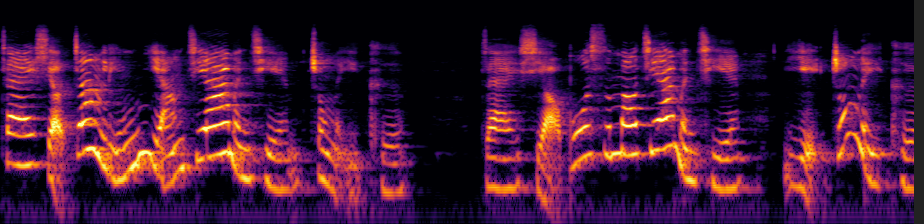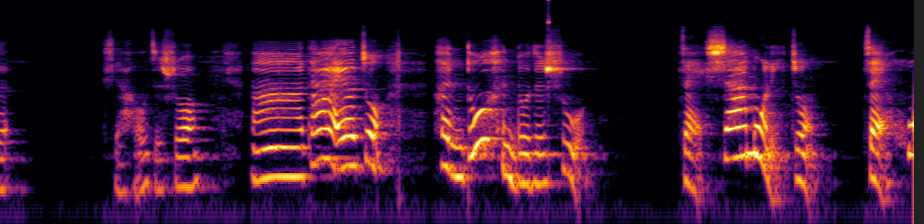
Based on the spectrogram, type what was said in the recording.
在小藏羚羊家门前种了一棵，在小波斯猫家门前也种了一棵。小猴子说：“啊，他还要种。”很多很多的树，在沙漠里种，在花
